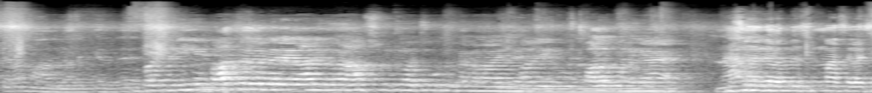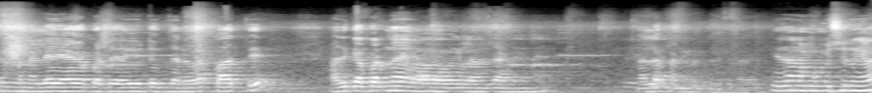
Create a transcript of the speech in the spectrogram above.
சிரமம் அது வளர்க்குறது பட் நீங்கள் பார்த்ததுல வேற யாரும் இந்த மாதிரி ஹாஸ்பிட்டல் வச்சு கொடுத்துருக்காங்களா? இது மாதிரி ஃபாலோ பண்ணுங்க. இதை வந்து சும்மா செலெக்ஷன் பண்ணல. ஏகப்பட்ட யூடியூப் சேனல்லாம் பார்த்து அதுக்கப்புறம் தான் அவங்கள வந்து. நல்லா பண்ணி கொடுத்துருக்குறாரு இதான் நம்ம மிஷினுங்க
